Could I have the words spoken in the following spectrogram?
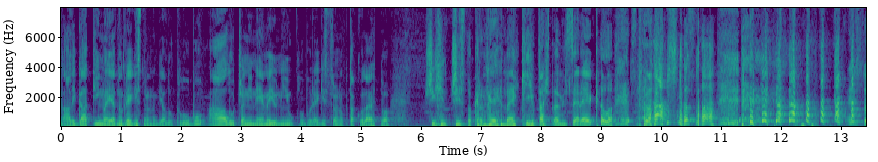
ali GAT ima jednog registrovanog jel, u klubu, a Lučani nemaju ni u klubu registrovanog, tako da je to či, čisto krvna jedna ekipa, što bi se rekalo. Strašno zna. Isto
